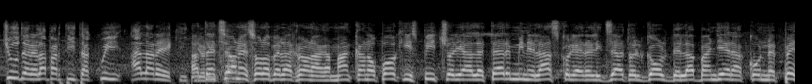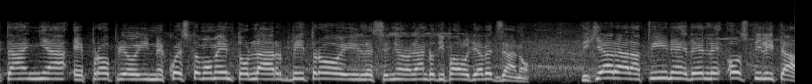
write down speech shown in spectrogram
chiudere la partita qui alla Rechi. Attenzione solo per la cronaca, mancano pochi spiccioli al termine, l'Ascoli ha realizzato il gol della bandiera con Petagna e proprio in questo momento l'arbitro, il signor Leandro Di Paolo di Avezzano, dichiara la fine delle ostilità.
